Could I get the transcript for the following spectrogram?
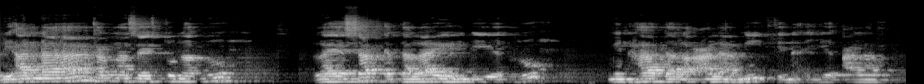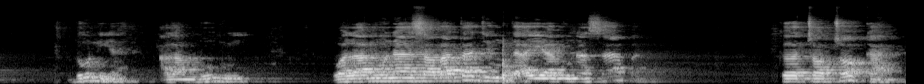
li annaha karna saestuna ruh laisat eta lain ieu ruh min hadal alami tina ieu alam dunia alam bumi. Wala munasabata jeung teu aya munasabah. Kecocokan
